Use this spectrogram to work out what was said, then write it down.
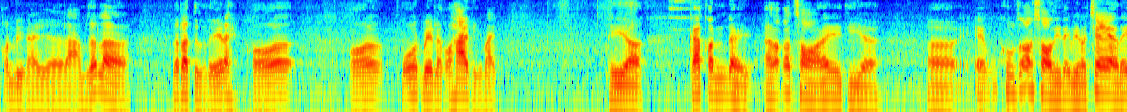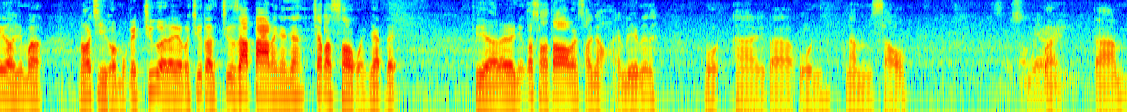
Con vỉ này làm rất là rất là tử tế này. Có có mỗi một bên là có hai vỉ mạch thì uh, các con đẩy à, các con sò đây thì uh, uh, em cũng không rõ sò gì tại vì nó che ở đây rồi nhưng mà nó chỉ có một cái chữ ở đây có chữ là chữ Japan anh em nhá. Chắc là sò của Nhật đấy. Thì uh, đây là những con sò to và sò nhỏ em đếm đây này. Một hai ba bốn năm sáu. Bảy tám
